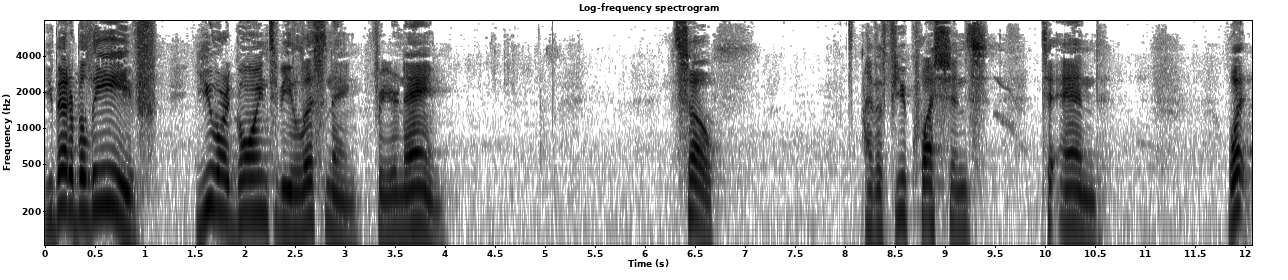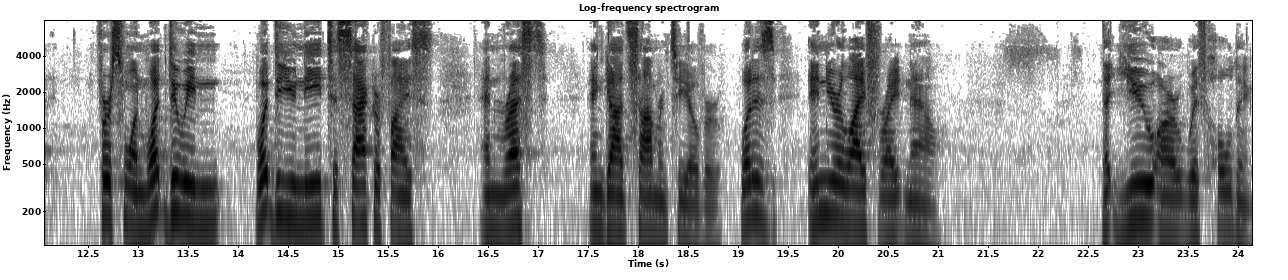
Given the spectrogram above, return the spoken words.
you better believe you are going to be listening for your name. So, I have a few questions to end. What first one, what do we what do you need to sacrifice and rest in God's sovereignty over? What is in your life right now that you are withholding?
